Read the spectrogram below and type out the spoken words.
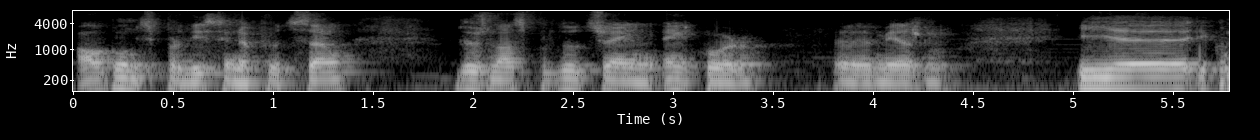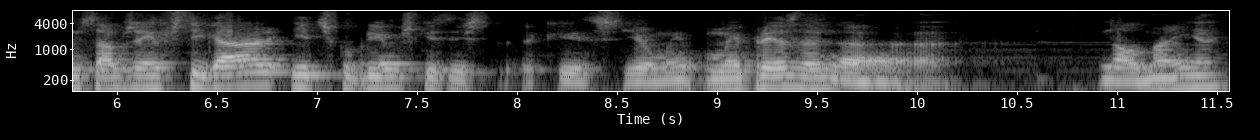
algum desperdício na produção dos nossos produtos em, em couro uh, mesmo. E, uh, e, começámos a investigar e descobrimos que, existe, que existia uma, uma empresa na, na Alemanha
